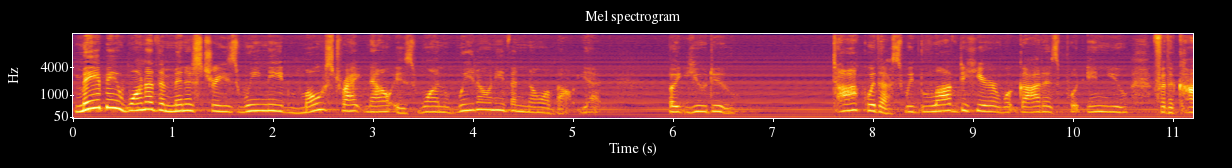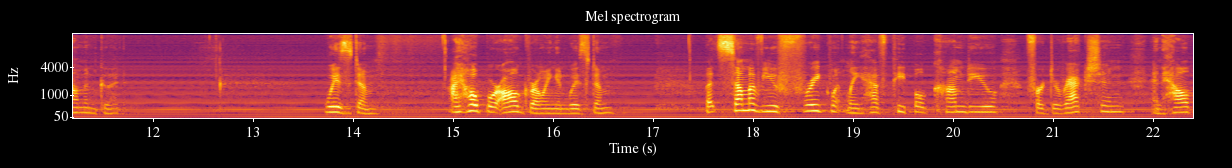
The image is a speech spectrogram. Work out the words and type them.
Maybe one of the ministries we need most right now is one we don't even know about yet, but you do. Talk with us. We'd love to hear what God has put in you for the common good. Wisdom. I hope we're all growing in wisdom. But some of you frequently have people come to you for direction and help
